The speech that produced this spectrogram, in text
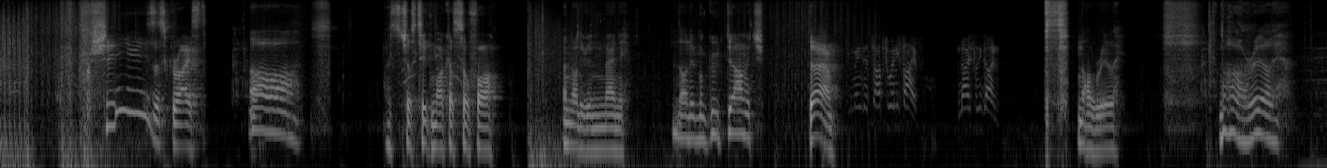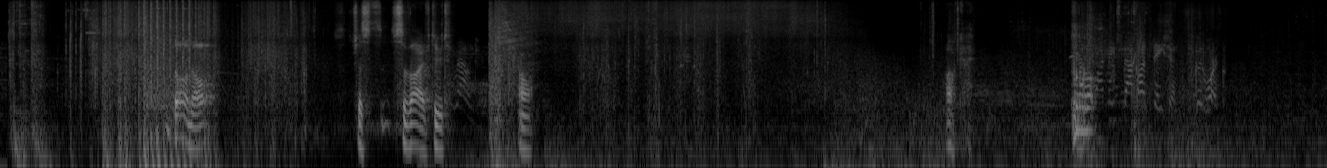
Jesus Christ. Oh. It's just hit markers so far. And not even many. Not even good damage. Damn. You made the top 25. Nicely done. Not really. Not really. Oh no. Just survive, dude. Oh. Okay. Squad mates back on station. Good work.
